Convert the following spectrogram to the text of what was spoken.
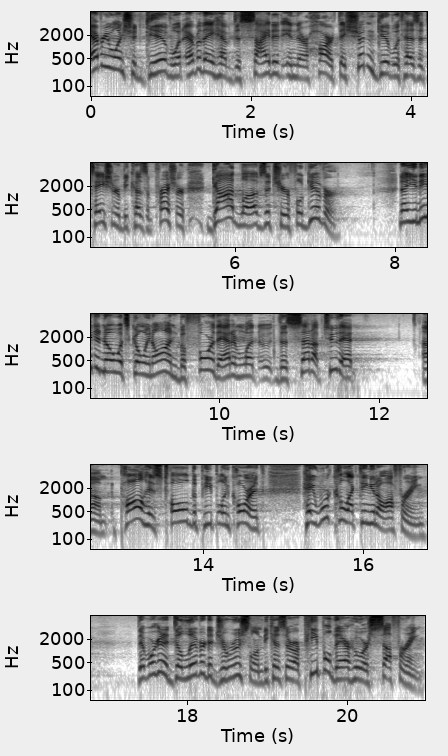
Everyone should give whatever they have decided in their heart. They shouldn't give with hesitation or because of pressure. God loves a cheerful giver. Now, you need to know what's going on before that and what the setup to that um, Paul has told the people in Corinth, hey, we're collecting an offering that we're going to deliver to Jerusalem because there are people there who are suffering.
